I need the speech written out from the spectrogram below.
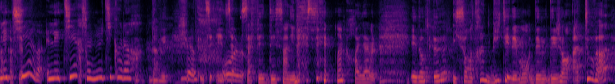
Les tirs, les tirs sont multicolores. Non, mais Je- et Oh ça, fait dessin animé, c'est incroyable. Et donc, eux, ils sont en train de buter des, mon- des, des gens à tout va.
